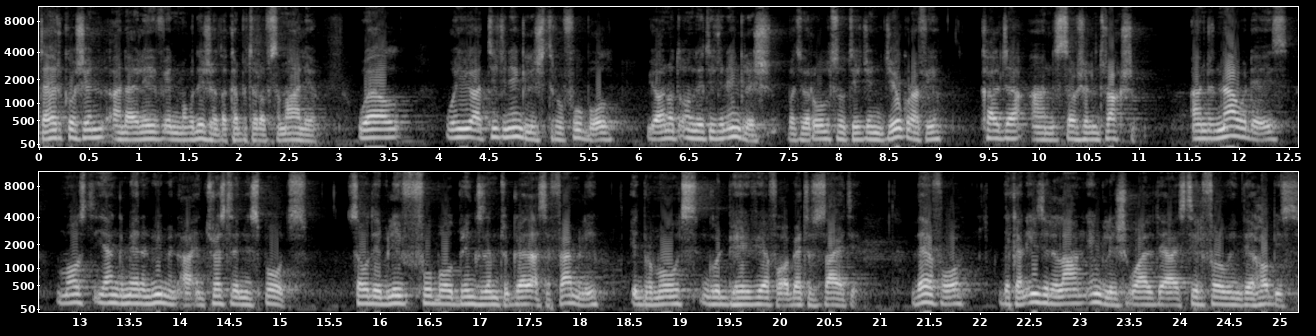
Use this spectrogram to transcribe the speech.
Tahir Koshin and I live in Mogadishu, the capital of Somalia. Well, when you are teaching English through football, you are not only teaching English, but you are also teaching geography, culture, and social interaction. And nowadays, most young men and women are interested in sports, so they believe football brings them together as a family. It promotes good behavior for a better society. Therefore, they can easily learn English while they are still following their hobbies.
